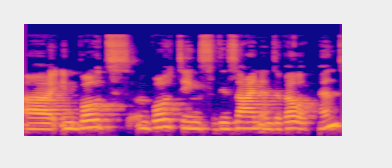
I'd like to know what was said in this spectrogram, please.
uh, in both in both things, design and development.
